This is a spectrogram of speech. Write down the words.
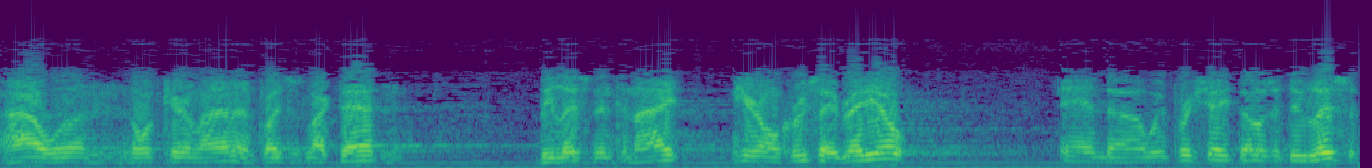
Iowa and North Carolina and places like that, and be listening tonight here on Crusade Radio, and uh, we appreciate those that do listen.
